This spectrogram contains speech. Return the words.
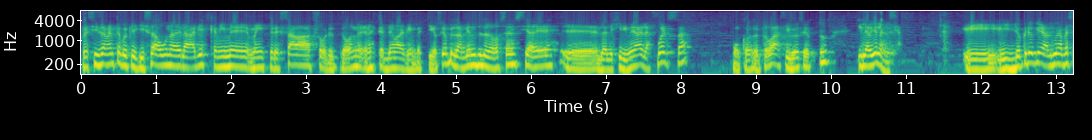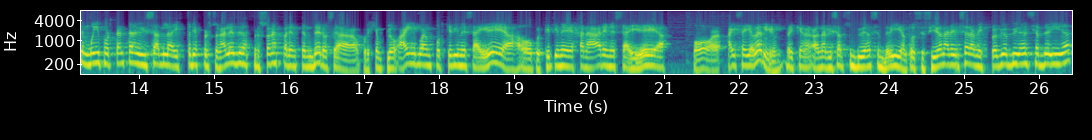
precisamente porque quizá una de las áreas que a mí me, interesaba, sobre todo en, este tema de la investigación, pero también de la docencia, es eh, la legitimidad de la fuerza, un concepto básico, ¿cierto? Y la violencia. Y, yo creo que algunas veces es muy importante analizar las historias personales de las personas para entender, o sea, por ejemplo, Ayn ¿por qué tiene esa idea? ¿O por qué tiene Hannah Arendt esa idea? Hay que analizar sus vivencias de vida. Entonces, si yo analizara mis propias vivencias de vida,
